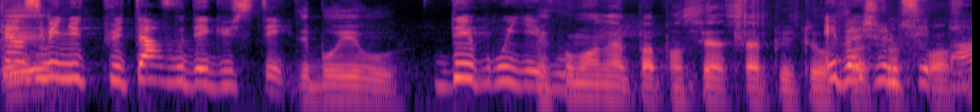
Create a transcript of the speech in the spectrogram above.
15 Et- minutes plus tard, vous dégustez. Débrouillez-vous. Débrouillez-vous. comment on n'a pas pensé à ça plus tôt Eh ben, je ne sais pas.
